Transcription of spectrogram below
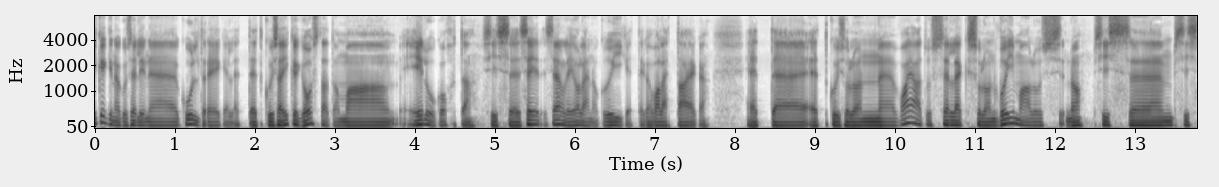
ikkagi nagu selline kuldreegel, et, et kui sa ikkagi ostad oma elukohta, siis see, seal ei ole nagu õiget ega valet aega. et, et kui sul on vajadus selleks, sul on võimalus, noh, siis, siis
